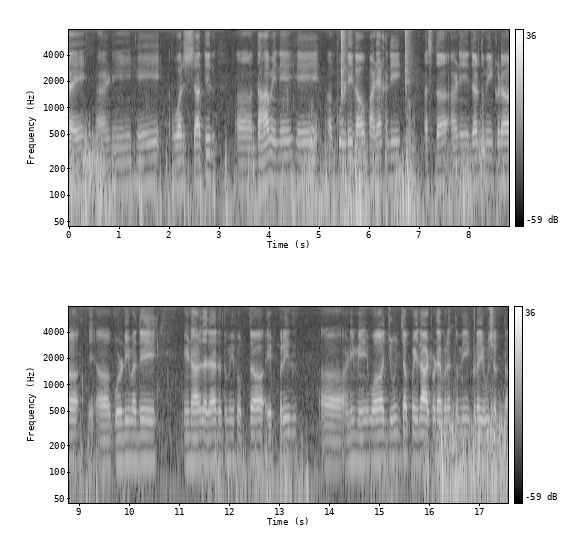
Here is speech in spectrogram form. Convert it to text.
आहे. आणि हे वर्षातील दहा महिने हे अ, कुर्डी गाव पाण्याखाली असतं आणि जर तुम्ही इकडं कोरडीमध्ये कुर्डीमध्ये येणार जाल्यार तुम्ही फक्त एप्रिल आणि मे व जूनच्या पहिल्या आठवड्यापर्यंत तुम्ही इकडं येऊ शकता.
